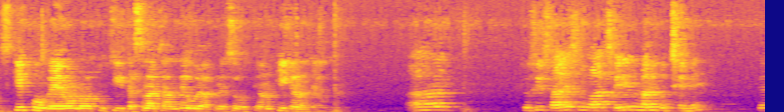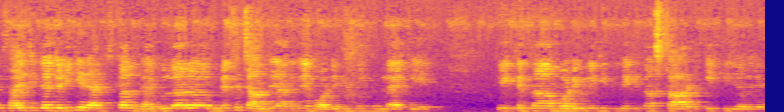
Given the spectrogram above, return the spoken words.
ਸਕਿਪ ਹੋ ਗਏ ਹੋਣ ਔਰ ਤੁਸੀਂ ਦੱਸਣਾ ਚਾਹੁੰਦੇ ਹੋ ਆਪਣੇ ਸਰੋਤਿਆਂ ਨੂੰ ਕੀ ਕਹਿਣਾ ਚਾਹੋਗੇ? ਤੁਸੀਂ ਸਾਰੇ ਸਵਾਲ ਸਹੀ ਸਵਾਲ ਪੁੱਛੇ ਨੇ ਤੇ ਸਾਰੀ ਚੀਜ਼ਾਂ ਜਿਹੜੀ ਕਿ ਅੱਜ ਕੱਲ ਰੈਗੂਲਰ ਮਿਥ ਚੱਲਦੇ ਆ ਰਹੇ ਨੇ ਬਾਡੀ ਬਿਲਡਿੰਗ ਨੂੰ ਲੈ ਕੇ ਕਿ ਕਿੱਦਾਂ ਬਾਡੀ ਬਿਲਡਿੰਗ ਕੀਤੀ ਜਾਏ ਕਿੱਦਾਂ ਸਟਾਰਟ ਕੀਤੀ ਜਾਵੇ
